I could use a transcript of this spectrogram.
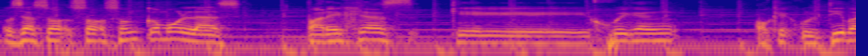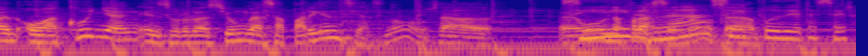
O sea, son, son, son como las parejas que juegan o que cultivan o acuñan en su relación las apariencias, ¿no? O sea, eh, Sí, una frase. ¿no? O sea, sí, pudiera ser.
